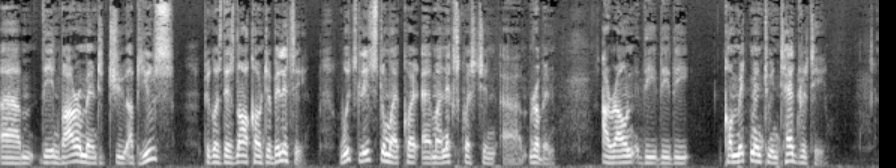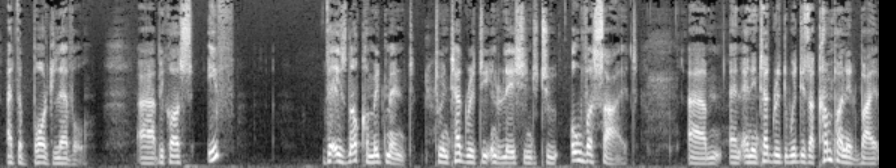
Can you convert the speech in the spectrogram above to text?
um, the environment to abuse because there's no accountability. Which leads to my que- uh, my next question, uh, Robin, around the, the, the commitment to integrity at the board level. Uh, because if there is no commitment to integrity in relation to oversight um, and, and integrity which is accompanied by,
